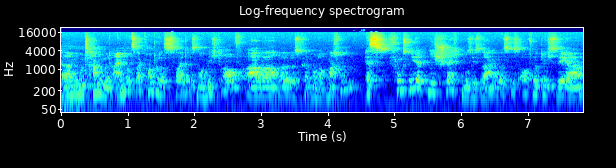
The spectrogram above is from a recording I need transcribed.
Ähm, momentan nur mit einem Nutzerkonto. Das zweite ist noch nicht drauf, aber äh, das könnte man noch machen. Es funktioniert nicht schlecht, muss ich sagen, aber es ist auch wirklich sehr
